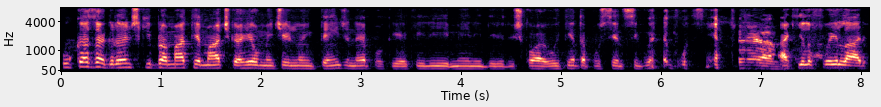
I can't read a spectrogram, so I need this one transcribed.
O Casagrande, que para matemática realmente ele não entende, né? Porque aquele mene dele do escola, 80%, 50%, é. aquilo foi hilário.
